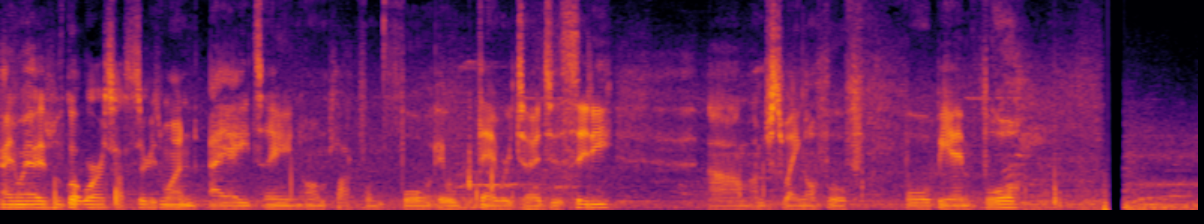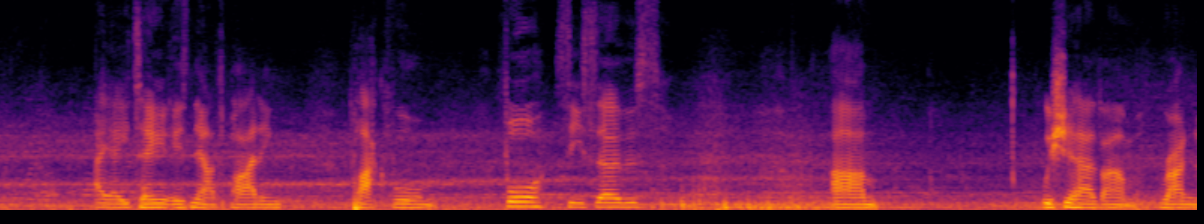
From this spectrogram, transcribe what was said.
Anyways, we've got Waratah Series 1 A18 on platform 4. It will then return to the city. Um, I'm just waiting off for 4 BM 4. A18 is now departing platform 4 C service. Um, we should have um, run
